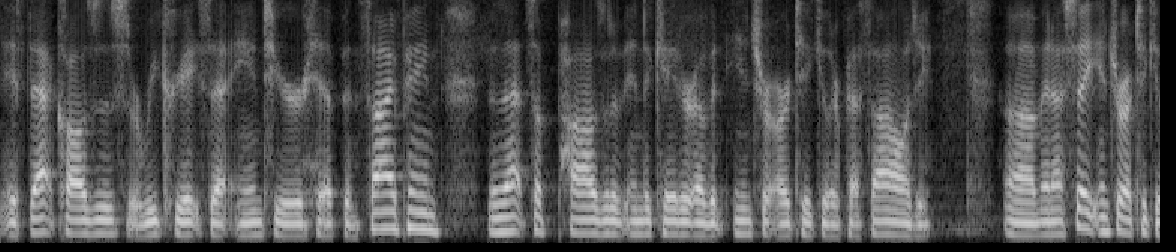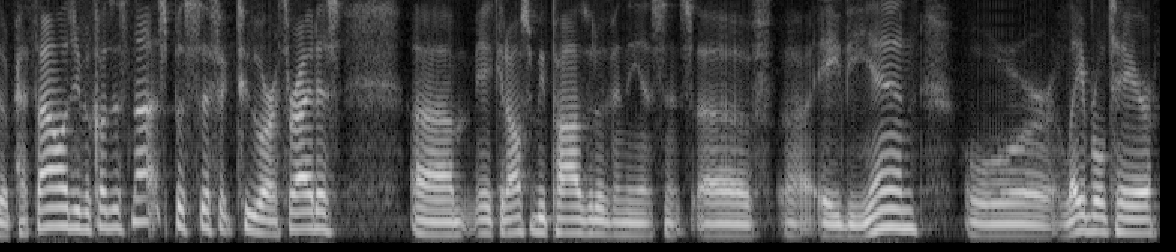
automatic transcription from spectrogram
If that causes or recreates that anterior hip and thigh pain, then that's a positive indicator of an intra-articular pathology. Um, and I say intra-articular pathology because it's not specific to arthritis. Um, it can also be positive in the instance of uh, AVN or labral tear.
